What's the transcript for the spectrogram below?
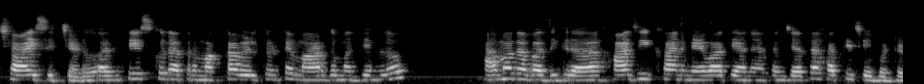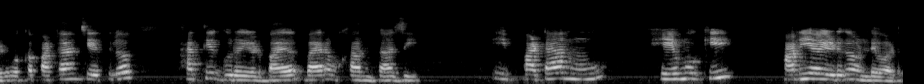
చాయిస్ ఇచ్చాడు. అది తీసుకుని అతను మక్కా వెళ్తుంటే మార్గ మధ్యంలో అహ్మదాబాద్ దగ్గర హాజీ ఖాన్ మేవాతి అనే అతని చేత హత్య చేయబడ్డాడు. ఒక పఠాన్ చేతిలో హత్యకు గురయ్యాడు బై బైరం ఖాన్ గాజీ. ఈ పఠాను హేముకి అనుయాయుడిగా ఉండేవాడు.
